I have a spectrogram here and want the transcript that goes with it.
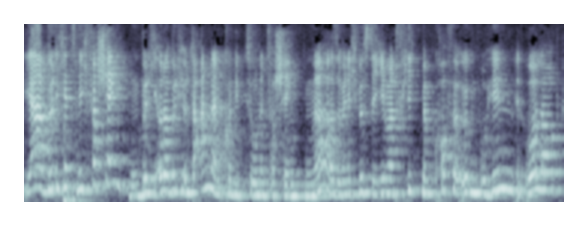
Ja, würde ich jetzt nicht verschenken. Würde ich, oder würde ich unter anderen Konditionen verschenken. Ne? Also wenn ich wüsste, jemand fliegt mit dem Koffer irgendwo hin in Urlaub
